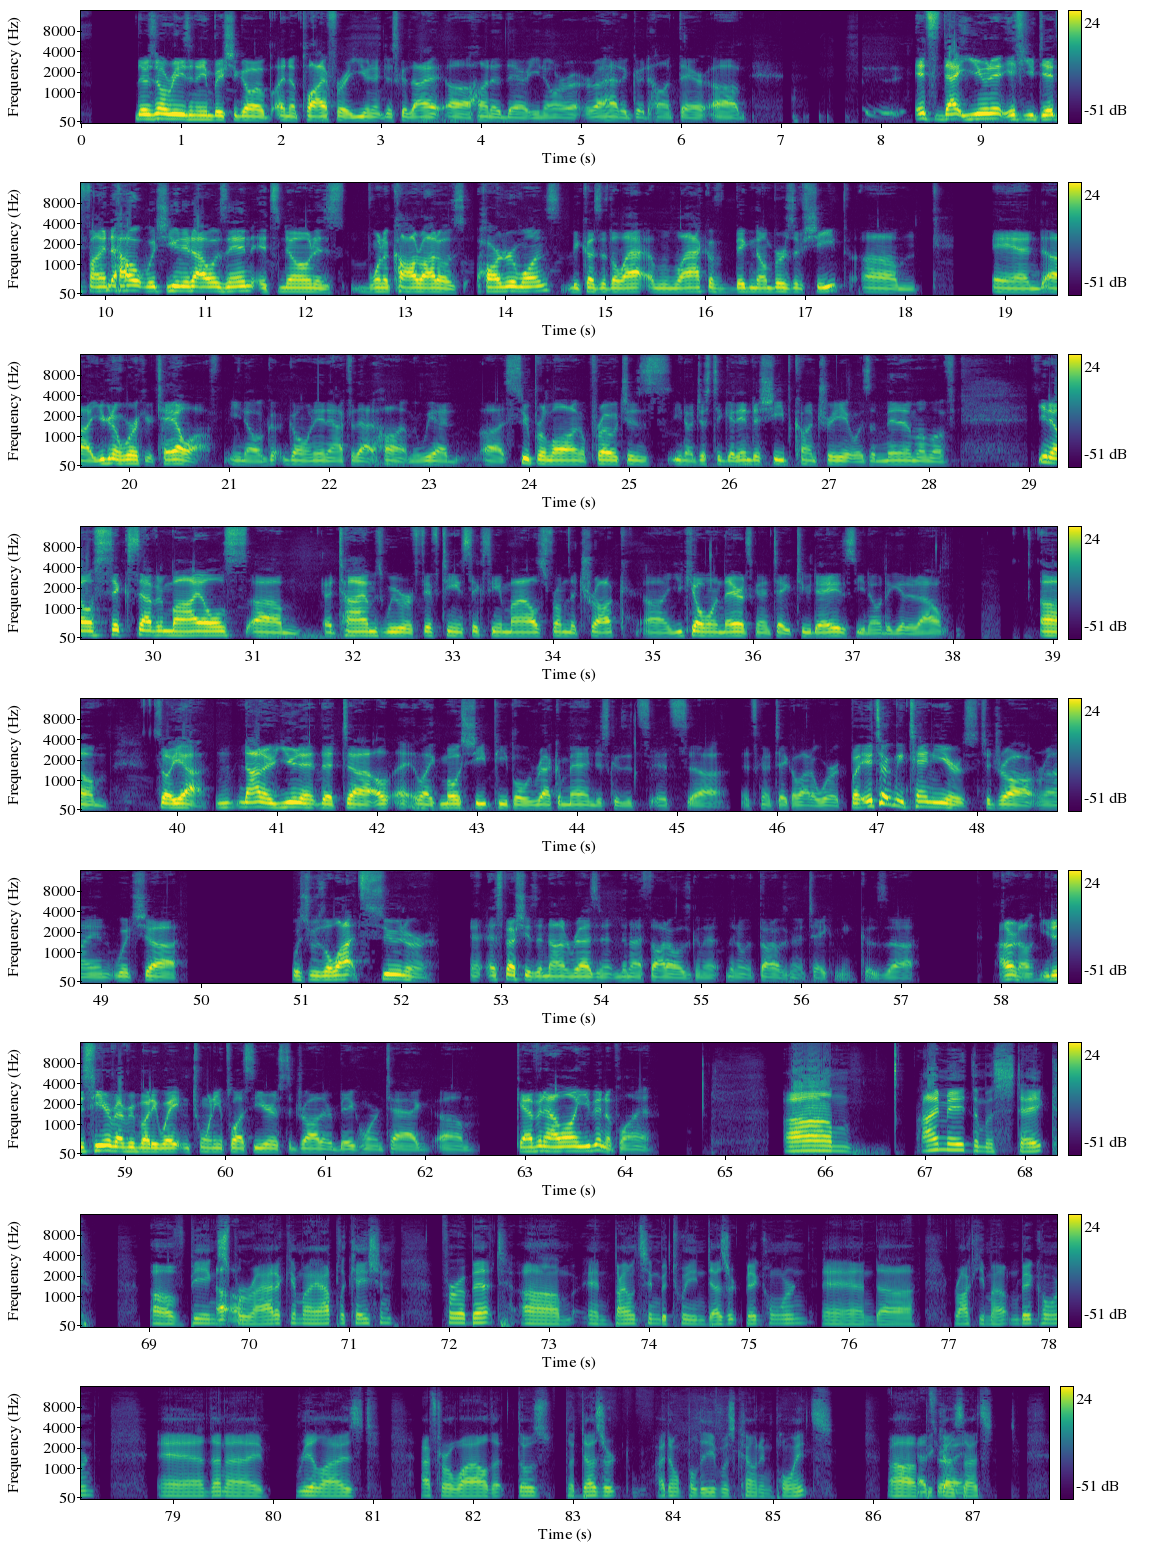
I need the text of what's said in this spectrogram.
there's no reason anybody should go and apply for a unit just because I uh, hunted there, you know, or, or, I had a good hunt there. Um, it's that unit. If you did find out which unit I was in, it's known as one of Colorado's harder ones because of the la- lack of big numbers of sheep. Um, and uh, you're going to work your tail off, you know, g- going in after that hunt. I mean, we had uh, super long approaches, you know, just to get into sheep country. It was a minimum of, you know, six, seven miles. Um, at times we were 15, 16 miles from the truck. Uh, you kill one there, it's going to take two days, you know, to get it out. Um, so yeah, n- not a unit that uh, like most sheep people would recommend, just because it's it's uh, it's going to take a lot of work. But it took me ten years to draw Ryan, which uh, which was a lot sooner, especially as a non-resident, than I thought I was gonna than I thought I was going to take me. Because uh, I don't know, you just hear of everybody waiting twenty plus years to draw their bighorn tag. Um, Kevin, how long you been applying? Um, I made the mistake of being Uh-oh. sporadic in my application for a bit um, and bouncing between Desert Bighorn and uh, Rocky Mountain Bighorn. And then I realized after a while that those the desert I don't believe was counting points uh, that's because right. that's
